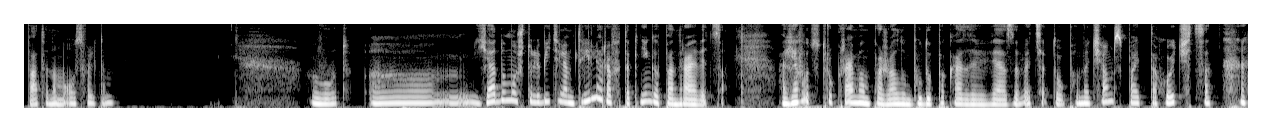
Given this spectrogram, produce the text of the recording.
Паттоном Освальдом. Вот. Я думаю, что любителям триллеров эта книга понравится. А я вот с Трукраймом, пожалуй, буду пока завязывать, а то по ночам спать-то хочется.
